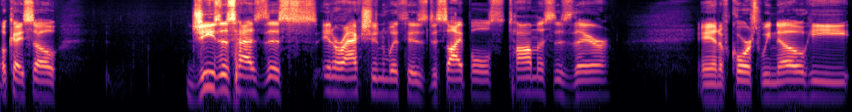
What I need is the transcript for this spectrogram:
Okay, so Jesus has this interaction with his disciples. Thomas is there. And of course, we know he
